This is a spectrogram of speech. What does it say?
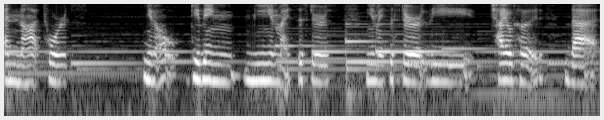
and not towards, you know, giving me and my sisters, me and my sister, the childhood that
